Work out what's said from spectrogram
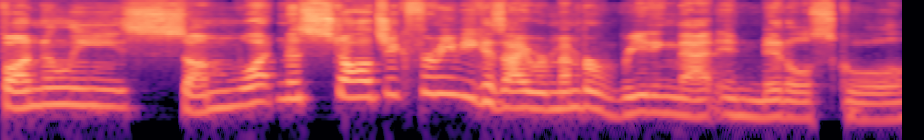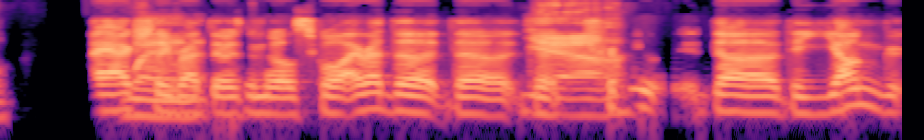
funnily somewhat nostalgic for me because I remember reading that in middle school. I actually when- read those in middle school. I read the the the, Yeah. tribute- the the young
